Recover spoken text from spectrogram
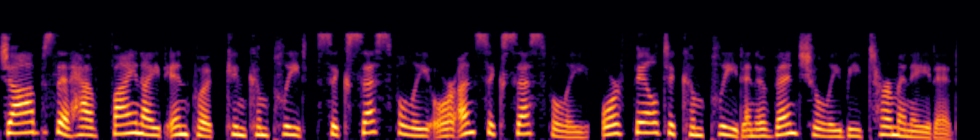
Jobs that have finite input can complete, successfully or unsuccessfully, or fail to complete and eventually be terminated.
